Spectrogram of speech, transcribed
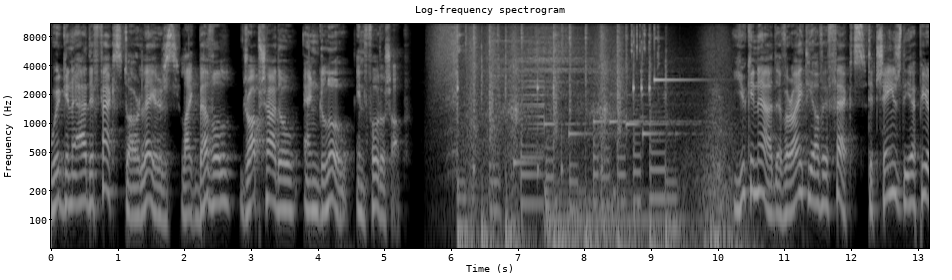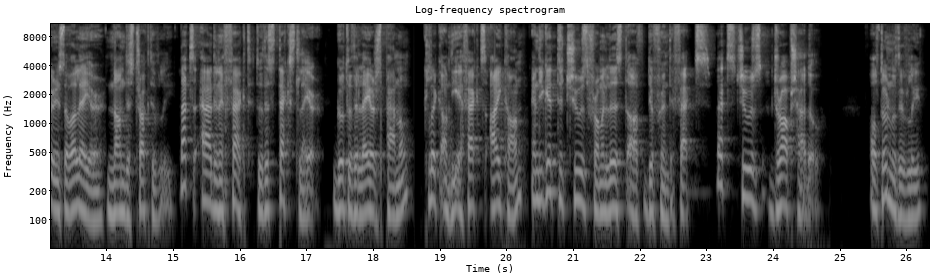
we're gonna add effects to our layers like bevel, drop shadow, and glow in Photoshop. You can add a variety of effects to change the appearance of a layer non-destructively. Let's add an effect to this text layer. Go to the Layers panel, click on the Effects icon, and you get to choose from a list of different effects. Let's choose Drop Shadow. Alternatively,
